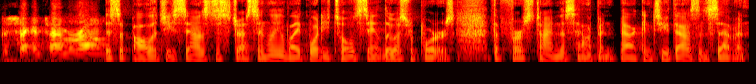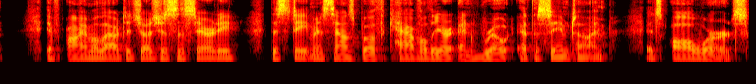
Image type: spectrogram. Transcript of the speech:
the second time around. This apology sounds distressingly like what he told St. Louis reporters the first time this happened back in 2007. If I'm allowed to judge his sincerity, the statement sounds both cavalier and rote at the same time. It's all words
